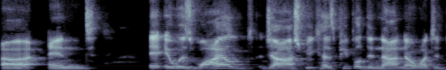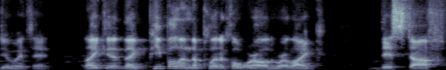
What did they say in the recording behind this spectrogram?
Uh, and it, it was wild, Josh, because people did not know what to do with it. Like like people in the political world were like, this stuff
